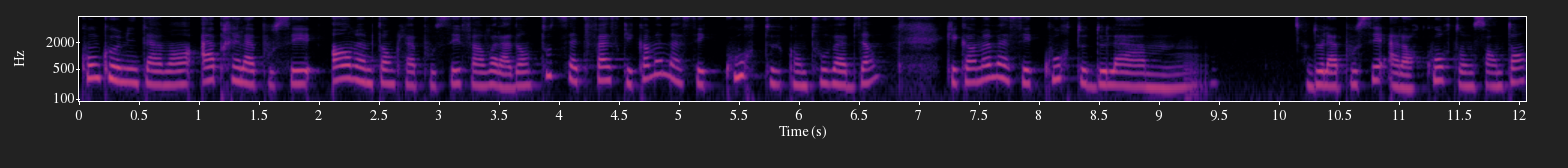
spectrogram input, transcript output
concomitamment après la poussée en même temps que la poussée enfin voilà dans toute cette phase qui est quand même assez courte quand tout va bien qui est quand même assez courte de la de la poussée, alors courte, on s'entend,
